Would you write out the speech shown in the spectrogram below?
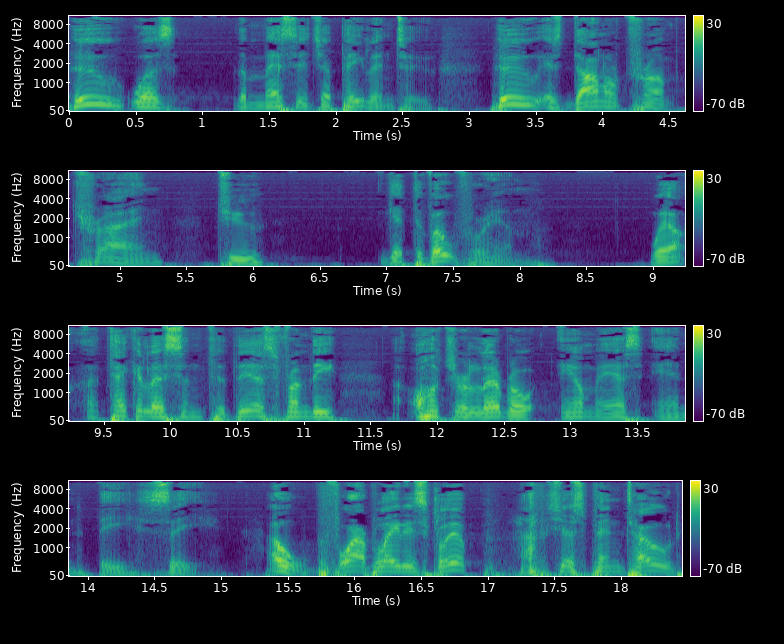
Who was the message appealing to? Who is Donald Trump trying to get to vote for him? Well, uh, take a listen to this from the ultra liberal MSNBC. Oh, before I play this clip, I've just been told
